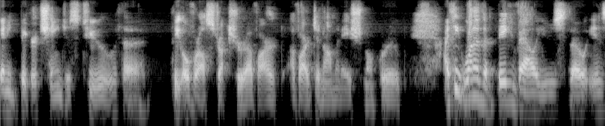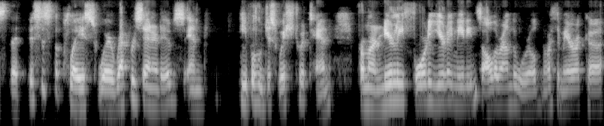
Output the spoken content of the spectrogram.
any bigger changes to the the overall structure of our of our denominational group. I think one of the big values, though, is that this is the place where representatives and people who just wish to attend from our nearly 40 yearly meetings all around the world, North America,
